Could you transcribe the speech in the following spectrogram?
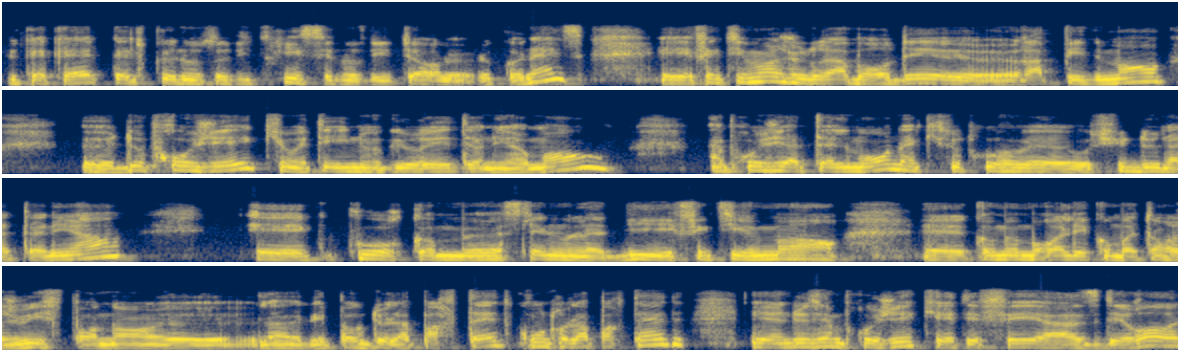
du CACAL tel que nos auditrices et nos auditeurs le, connaissent. Et effectivement, je voudrais aborder rapidement deux projets qui ont été inaugurés dernièrement. Un projet à Telmonde hein, qui se trouve au sud de Natania et pour, comme Slen nous l'a dit, effectivement euh, commémorer les combattants juifs pendant euh, l'époque de l'apartheid, contre l'apartheid, et un deuxième projet qui a été fait à Sderot,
